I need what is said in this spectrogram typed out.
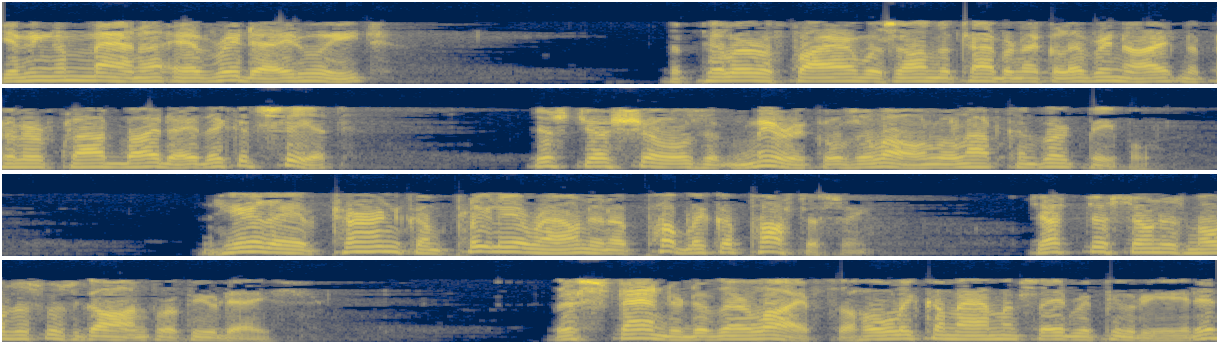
giving them manna every day to eat. The pillar of fire was on the tabernacle every night, and the pillar of cloud by day. They could see it. This just shows that miracles alone will not convert people. And here they have turned completely around in a public apostasy just as soon as Moses was gone for a few days. This standard of their life, the holy commandments they had repudiated,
